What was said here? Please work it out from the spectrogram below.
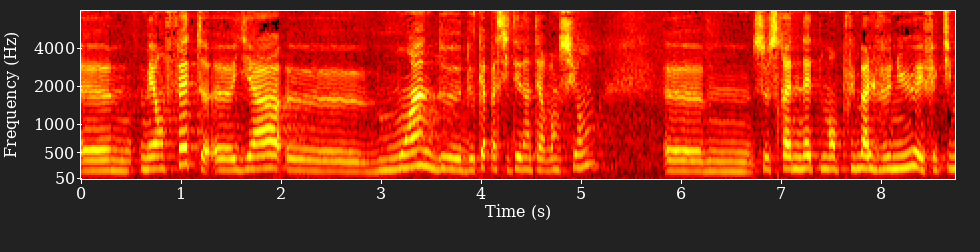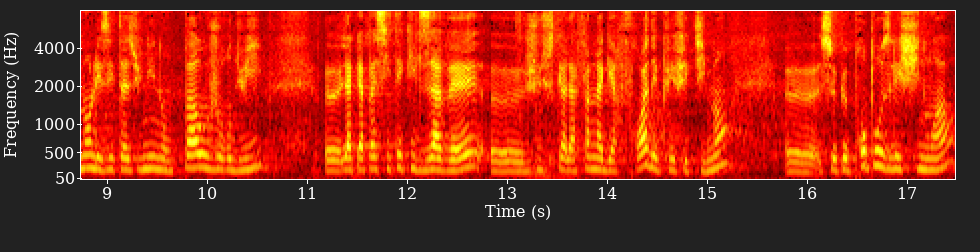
Euh, mais en fait, il y a moins de, de capacité d'intervention euh, ce serait nettement plus malvenu. Effectivement, les États-Unis n'ont pas aujourd'hui euh, la capacité qu'ils avaient euh, jusqu'à la fin de la guerre froide. Et puis, effectivement, ce que proposent les Chinois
